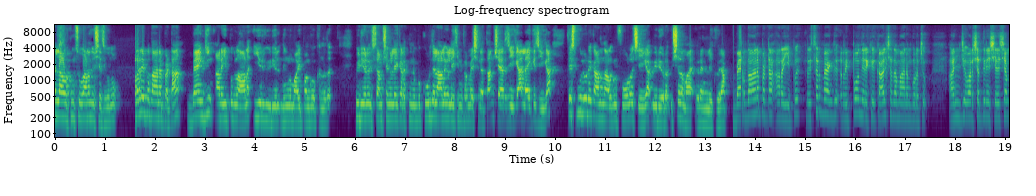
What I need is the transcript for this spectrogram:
എല്ലാവർക്കും സുഖമാണെന്ന് വിശ്വസിക്കുന്നു. വളരെ പ്രധാനപ്പെട്ട ബാങ്കിംഗ് അറിയിപ്പുകളാണ് ഈ ഒരു വീഡിയോയിൽ നിങ്ങളുമായി പങ്കുവെക്കുന്നത്. വീഡിയോയുടെ വിശദാംശങ്ങളിലേക്ക് ഇറക്കുന്നതിന് മുമ്പ് കൂടുതൽ ആളുകളിലേക്ക് ഇൻഫർമേഷൻ എത്താൻ ഷെയർ ചെയ്യുക ലൈക്ക് ചെയ്യുക ഫേസ്ബുക്കിലൂടെ കാണുന്ന ആളുകൾ ഫോളോ ചെയ്യുക വീഡിയോയുടെ വിശദമായ വിവരങ്ങളിലേക്ക് വരാം. പ്രധാനപ്പെട്ട അറിയിപ്പ് റിസർവ് ബാങ്ക് റിപ്പോ നിരക്ക് കാൽ ശതമാനം കുറച്ചു. അഞ്ച് വർഷത്തിന് ശേഷം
